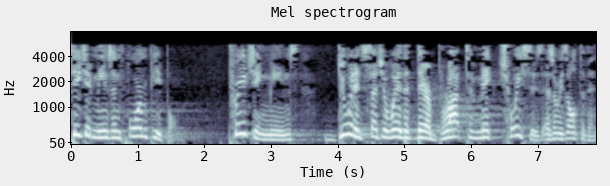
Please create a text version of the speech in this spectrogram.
Teach it means inform people. Preaching means do it in such a way that they're brought to make choices as a result of it.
